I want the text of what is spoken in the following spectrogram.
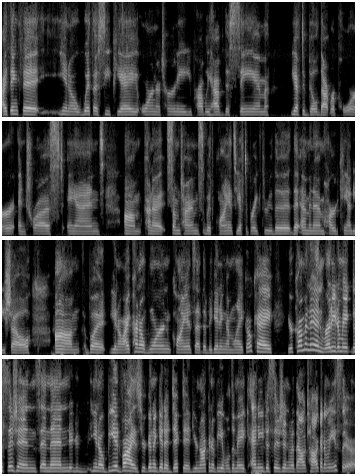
I think that, you know, with a CPA or an attorney, you probably have the same you have to build that rapport and trust and um, kind of sometimes with clients you have to break through the the m&m hard candy shell. Um, but you know i kind of warn clients at the beginning i'm like okay you're coming in ready to make decisions and then you know be advised you're going to get addicted. You're not going to be able to make any decision without talking to me soon.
